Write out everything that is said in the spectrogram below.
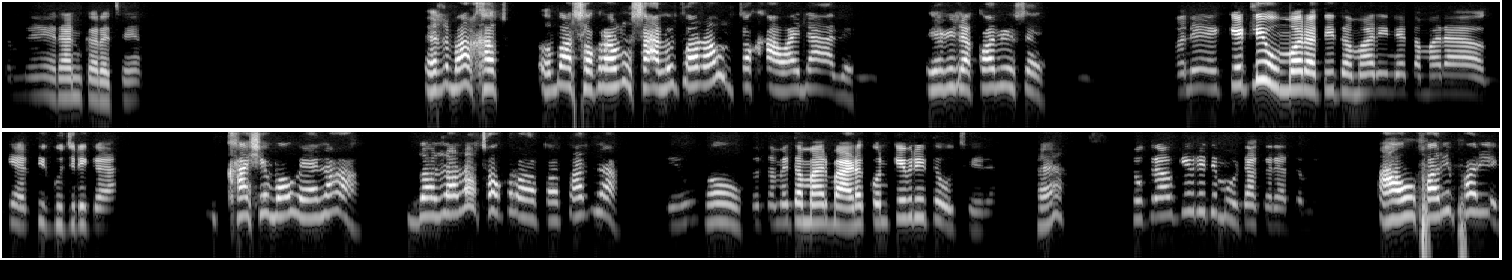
તમને હેરાન કરે છે એમ. એટલે મારા છોકરાનું સાલું તો રહું તો ખાવાય ના આવે. એવી રકમ્યું છે. અને કેટલી ઉંમર હતી તમારી ને તમારા ઘેરથી ગુજરી ગયા? ખાસી બહુ વહેલા. દલાનો છોકરો હતો તારના તો તમે તમારા બાળકોને કેવી રીતે ઉછેર્યા? હે? છોકરાઓ કેવી રીતે મોટા કર્યા તમે? આવું ફરી ફરી.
